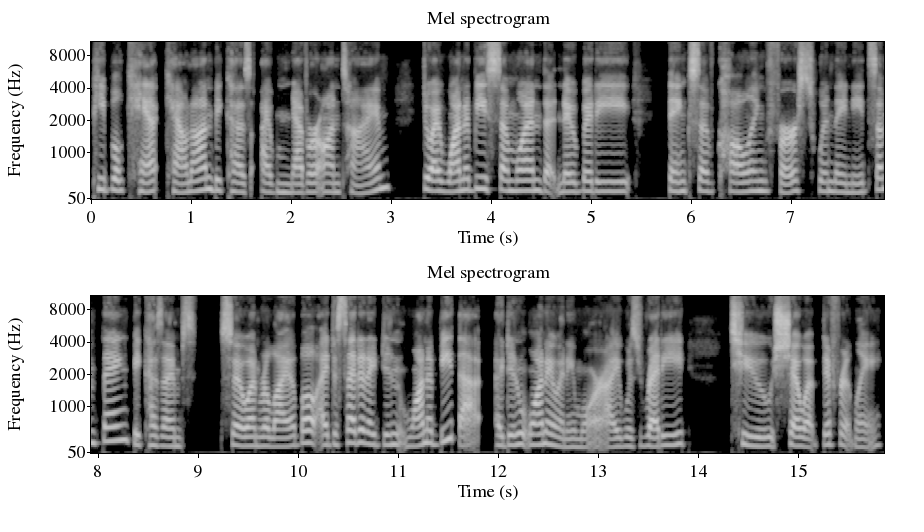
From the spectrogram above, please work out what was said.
people can't count on because I'm never on time? Do I want to be someone that nobody thinks of calling first when they need something because I'm so unreliable? I decided I didn't want to be that. I didn't want to anymore. I was ready to show up differently.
